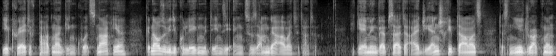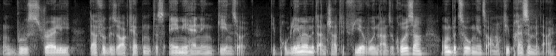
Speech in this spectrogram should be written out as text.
Ihr Creative Partner ging kurz nach ihr, genauso wie die Kollegen, mit denen sie eng zusammengearbeitet hatte. Die Gaming-Webseite IGN schrieb damals, dass Neil Druckmann und Bruce Straley dafür gesorgt hätten, dass Amy Henning gehen soll. Die Probleme mit Uncharted 4 wurden also größer und bezogen jetzt auch noch die Presse mit ein.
